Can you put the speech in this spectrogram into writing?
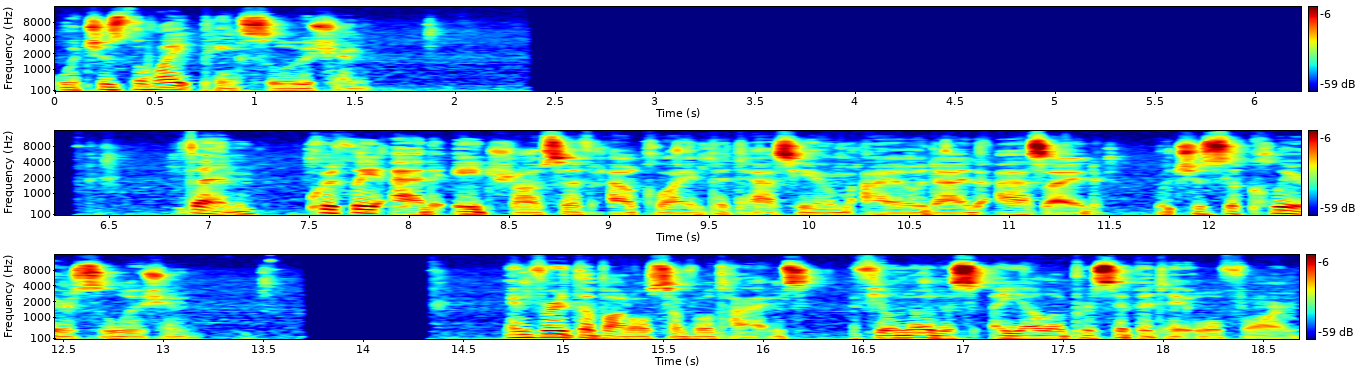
which is the light pink solution. Then, quickly add 8 drops of alkaline potassium iodide azide, which is the clear solution. Invert the bottle several times. If you'll notice, a yellow precipitate will form.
